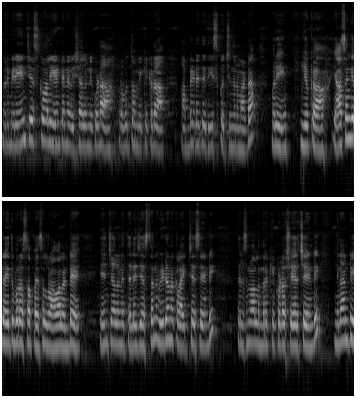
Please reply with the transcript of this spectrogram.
మరి మీరు ఏం చేసుకోవాలి ఏంటనే విషయాలన్నీ కూడా ప్రభుత్వం మీకు ఇక్కడ అప్డేట్ అయితే తీసుకొచ్చిందనమాట మరి ఈ యొక్క యాసంగి రైతు భరోసా పైసలు రావాలంటే ఏం చేయాలని తెలియజేస్తాను. వీడియోని ఒక లైక్ చేసేయండి. తెలిసిన వాళ్ళందరికీ కూడా షేర్ చేయండి. ఇలాంటి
